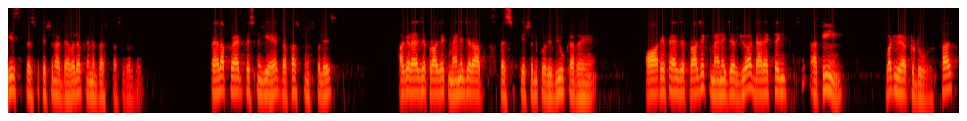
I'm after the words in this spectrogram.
these specification are in a best possible way پہلا پوائنٹ تو اس میں یہ ہے دا فسٹ پرنسپل از اگر ایز اے پروجیکٹ مینیجر آپ اسپیسیفکیشن کو ریویو کر رہے ہیں اور if as a project manager you are directing a team what you have to do first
